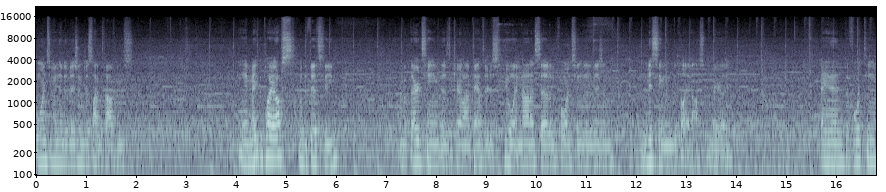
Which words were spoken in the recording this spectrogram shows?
4 and 2 in the division, just like the Falcons and make the playoffs with the fifth seed. And the third team is the Carolina Panthers, who went 9 and 7, 4 and 2 in the division, missing the playoffs barely. And the fourth team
